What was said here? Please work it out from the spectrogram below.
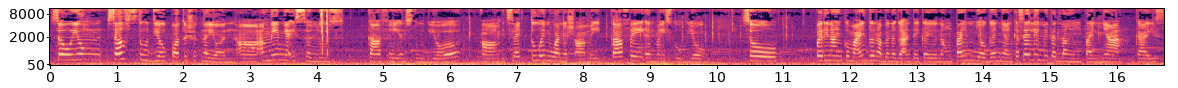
So, yung self-studio photoshoot na yon, uh, ang name niya is Soluz Cafe and Studio. Um, it's like 2 in 1 na siya. May cafe and may studio. So, pwede na kumain doon habang nag-aantay kayo ng time nyo, ganyan. Kasi limited lang yung time niya, guys.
